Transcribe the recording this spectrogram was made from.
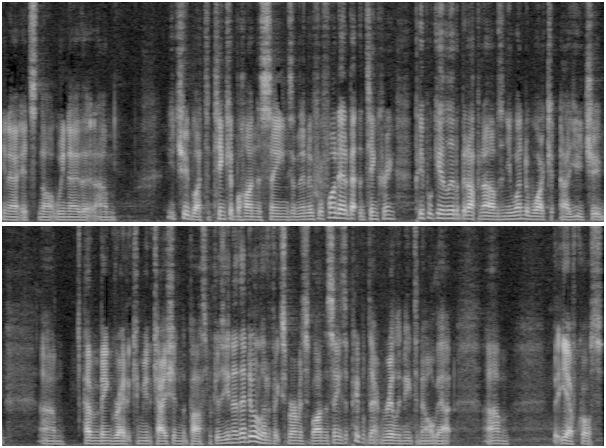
you know it's not. We know that um, YouTube like to tinker behind the scenes, and then if we find out about the tinkering, people get a little bit up in arms, and you wonder why uh, YouTube um, haven't been great at communication in the past because you know they do a lot of experiments behind the scenes that people don't really need to know about. Um, but yeah, of course,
